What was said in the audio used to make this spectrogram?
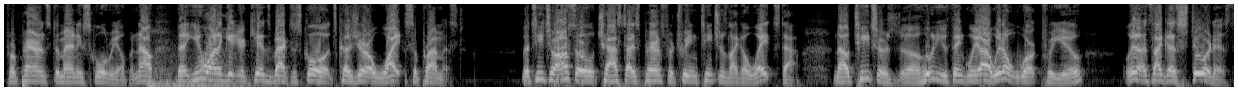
for parents demanding school reopen. Now that you want to get your kids back to school, it's because you're a white supremacist. The teacher also chastised parents for treating teachers like a wait staff. Now, teachers, uh, who do you think we are? We don't work for you. We don't, it's like a stewardess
